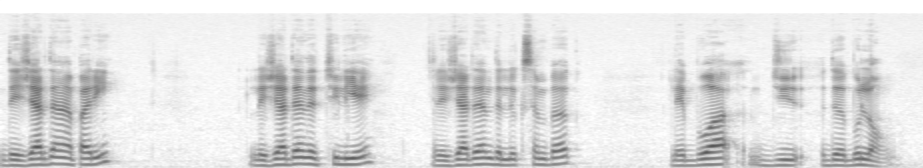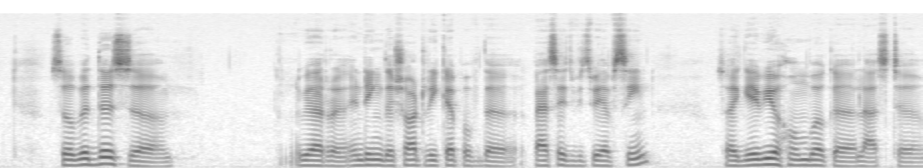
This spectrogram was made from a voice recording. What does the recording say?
des jardins à Paris, les jardins de Tuileries, les jardins de Luxembourg, les bois du, de Boulogne. So with this, uh, we are ending the short recap of the passage which we have seen. So I gave you a homework uh, last. Uh,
